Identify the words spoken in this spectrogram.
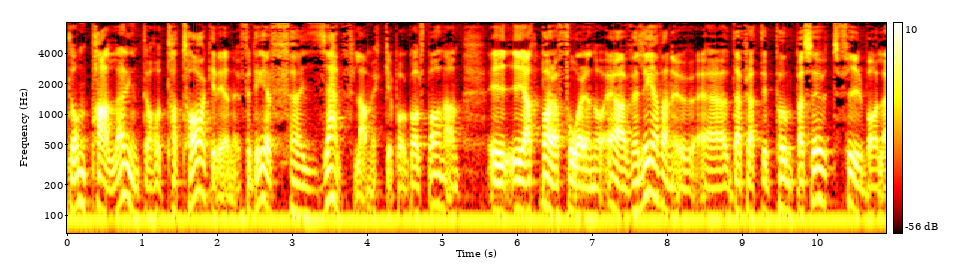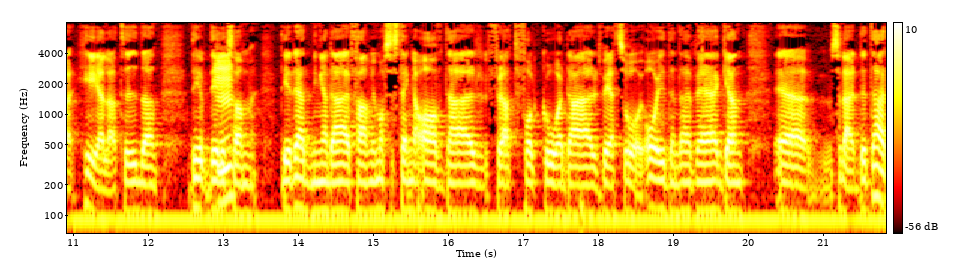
de pallar inte att ta tag i det nu för det är för jävla mycket på golfbanan i, i att bara få den att överleva nu eh, därför att det pumpas ut fyrbollar hela tiden det, det är mm. liksom det är räddningar där, fan vi måste stänga av där för att folk går där, du vet så, oj den där vägen. Eh, sådär, det där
